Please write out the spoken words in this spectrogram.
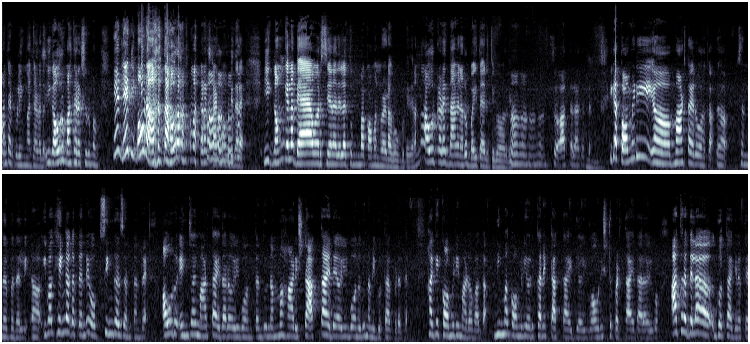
ಮಾತಾಡ್ಕೊಳ್ಳಿ ಹಿಂಗೆ ಮಾತಾಡೋದು. ಈಗ ಅವರು ಮಾತಾಡಕ್ಕೆ ಶುರು ಮಾಡಿ ಏನ್ ಲೇ ನೀ ಮೌನ ಅಂತ ಅವರು ಮಾತಾಡಕ್ಕೆ ಸ್ಟಾರ್ಟ್ ಮಾಡ್ಬಿಟ್ಟಿದ್ದಾರೆ. ಈಗ ನಮಗೆಲ್ಲ ಬ್ಯಾವರ್ಸಿ ಅನ್ನೋದೆಲ್ಲ ತುಂಬ ಕಾಮನ್ ವರ್ಡ್ ಆಗಿ ಹೋಗ್ಬಿಟ್ಟಿದೆ. ನಮ್ಗೆ ಅವ್ರ ಕಡೆ ನಾವೇನಾದ್ರು ಬೈತಾ ಇರ್ತೀವಿ ಅವ್ರಿಗೆ. ಸೊ ಆ ಥರ ಆಗುತ್ತೆ. ಈಗ ಕಾಮಿಡಿ ಮಾಡ್ತಾ ಇರುವಾಗ ಸಂದರ್ಭದಲ್ಲಿ ಇವಾಗ ಹೆಂಗಾಗತ್ತೆ ಅಂದ್ರೆ ಒಬ್ಬ ಸಿಂಗರ್ಸ್ ಅಂತಂದ್ರೆ ಅವರು ಎಂಜಾಯ್ ಮಾಡ್ತಾ ಇದ್ದಾರೋ ಇಲ್ವೋ ಅಂತಂದು ನಮ್ಮ ಹಾಡು ಇಷ್ಟ ಆಗ್ತಾ ಇದೆಯೋ ಇಲ್ವೋ ಅನ್ನೋದು ನಮಗೆ ಗೊತ್ತಾಗ್ಬಿಡುತ್ತೆ. ಹಾಗೆ ಕಾಮಿಡಿ ಮಾಡೋವಾಗ ನಿಮ್ಮ ಕಾಮಿಡಿ ಅವ್ರಿಗೆ ಕನೆಕ್ಟ್ ಆಗ್ತಾ ಇದೆಯೋ ಇಲ್ವೋ ಅವ್ರು ಇಷ್ಟಪಡ್ತಾ ಇದ್ದಾರೋ ಇಲ್ವೋ ಆ ಥರದ್ದೆಲ್ಲ ಗೊತ್ತಾಗಿರುತ್ತೆ.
